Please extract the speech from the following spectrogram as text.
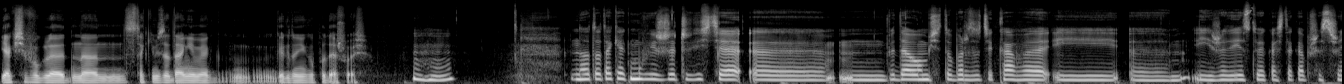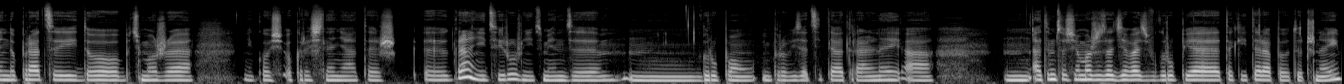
jak się w ogóle na, z takim zadaniem, jak, jak do niego podeszłaś? Mhm. No to tak jak mówisz, rzeczywiście yy, wydało mi się to bardzo ciekawe i, yy, i że jest tu jakaś taka przestrzeń do pracy i do być może jakoś określenia też y, granic i różnic między mm, grupą improwizacji teatralnej, a, mm, a tym, co się może zadziewać w grupie takiej terapeutycznej.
